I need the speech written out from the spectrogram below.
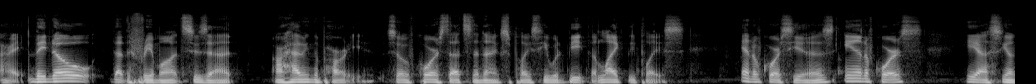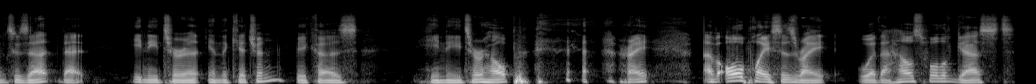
All right, they know that the Fremont Suzette are having the party, so of course that's the next place he would be, the likely place, and of course he is, and of course he asks young Suzette that he needs her in the kitchen because he needs her help, right? Of all places, right, with a house full of guests,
